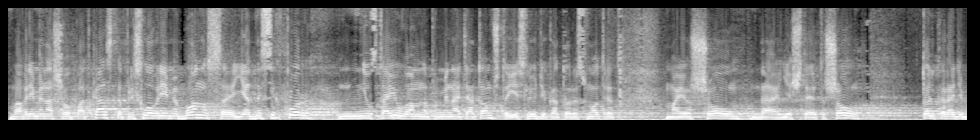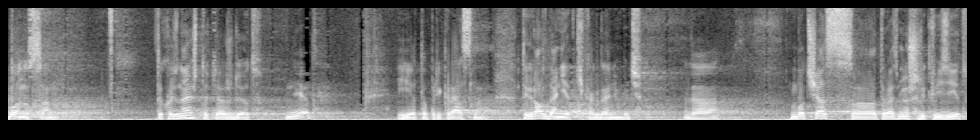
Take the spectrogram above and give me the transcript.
во время нашего подкаста. Пришло время бонуса. Я до сих пор не устаю вам напоминать о том, что есть люди, которые смотрят мое шоу. Да, я считаю это шоу только ради бонуса. Ты хоть знаешь, что тебя ждет? Нет. И это прекрасно. Ты играл в Донетки когда-нибудь? Да. Вот сейчас э, ты возьмешь реквизит,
